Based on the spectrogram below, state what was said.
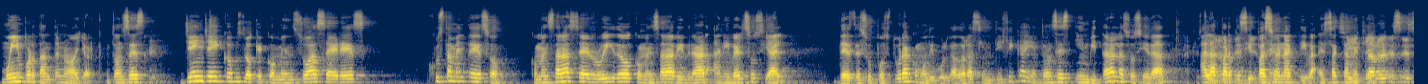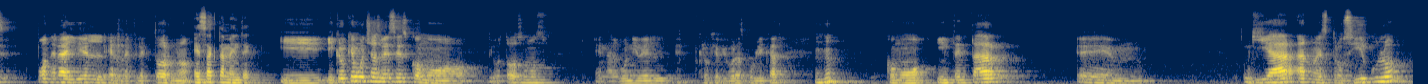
muy importante en Nueva York. Entonces, Jane Jacobs lo que comenzó a hacer es justamente eso, comenzar a hacer ruido, comenzar a vibrar a nivel social desde su postura como divulgadora científica y entonces invitar a la sociedad a, la participación activa. Exactamente. Sí, claro, es, poner ahí el, reflector, ¿no? Exactamente. Y, creo que muchas veces como, digo, todos somos en algún nivel, creo que figuras públicas, como intentar em, guiar a nuestro círculo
